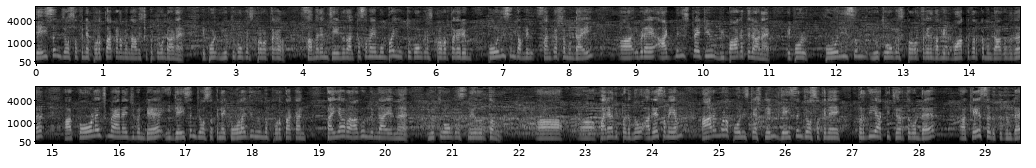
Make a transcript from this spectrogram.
ജെയ്സൺ ജോസഫിനെ പുറത്താക്കണമെന്ന് ആവശ്യപ്പെട്ടുകൊണ്ടാണ് ഇപ്പോൾ യൂത്ത് കോൺഗ്രസ് പ്രവർത്തകർ സമരം ചെയ്യുന്നത്. അല്പസമയം മുമ്പ് യൂത്ത് കോൺഗ്രസ് പ്രവർത്തകരും പോലീസും തമ്മിൽ സംഘർഷമുണ്ടായി. ഇവിടെ അഡ്മിനിസ്ട്രേറ്റീവ് വിഭാഗത്തിലാണ് ഇപ്പോൾ പോലീസും യൂത്ത് കോൺഗ്രസ് പ്രവർത്തകരും തമ്മിൽ വാക്കുതർക്കം ഉണ്ടാകുന്നത് കോളേജ് മാനേജ്മെന്റ് ഈ ജെയ്സൺ ജോസഫിനെ കോളേജിൽ നിന്ന് പുറത്താക്കാൻ തയ്യാറാകുന്നില്ല എന്ന് യൂത്ത് കോൺഗ്രസ് നേതൃത്വം പരാതിപ്പെടുന്നു. അതേസമയം ആറന്മുള പോലീസ് സ്റ്റേഷനിൽ ജെയ്സൺ ജോസഫിനെ പ്രതിയാക്കി ചേർത്തുകൊണ്ട് കേസെടുത്തിട്ടുണ്ട്.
